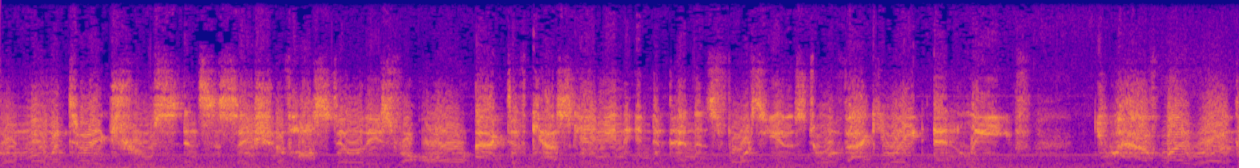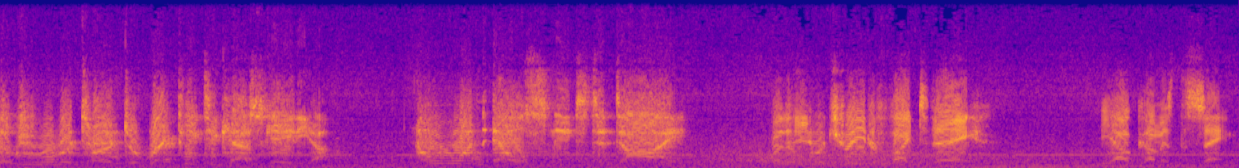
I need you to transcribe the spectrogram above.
for a momentary truce and cessation of hostilities for all active Cascadian Independence Force units to evacuate and leave. You have my word that we will return directly to Cascadia. No one else needs to die. Whether you retreat or fight today, the outcome is the same.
